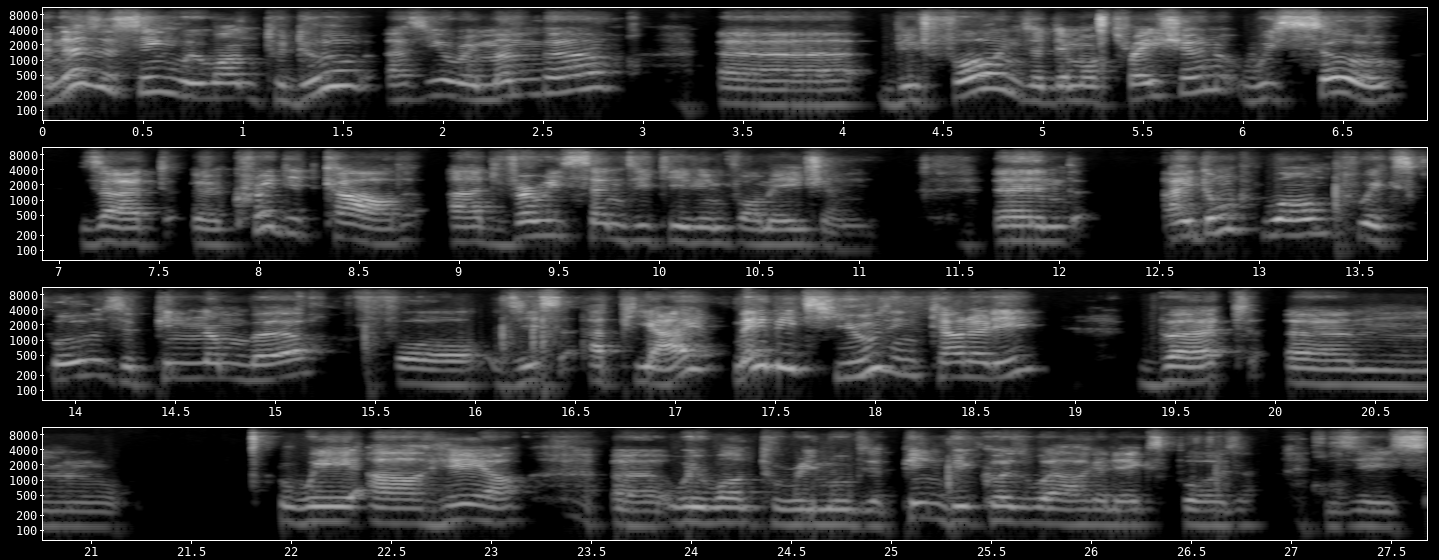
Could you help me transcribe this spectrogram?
Another thing we want to do, as you remember, uh, before in the demonstration, we saw that a credit card had very sensitive information. And I don't want to expose the PIN number for this API. Maybe it's used internally, but um, we are here, uh, we want to remove the pin because we are going to expose this,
